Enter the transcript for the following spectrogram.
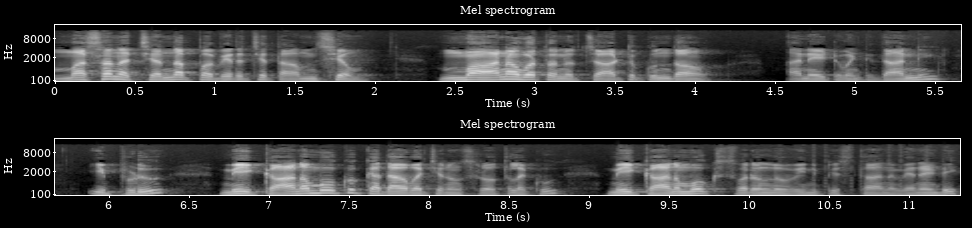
మసన చెన్నప్ప విరచిత అంశం మానవతను చాటుకుందాం అనేటువంటి దాన్ని ఇప్పుడు మీ కానమోకు కథావచనం శ్రోతలకు మీ కానమోకు స్వరంలో వినిపిస్తాను వినండి.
